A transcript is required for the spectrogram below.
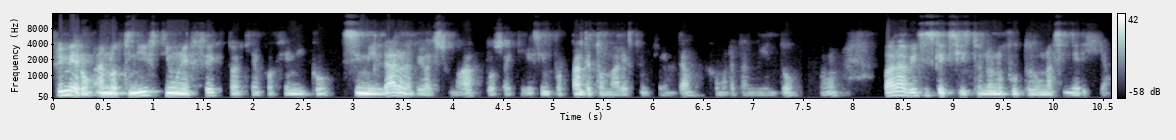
Primero, anotinib tiene un efecto antiancogénico similar al bevacizumab, o sea que es importante tomar esto en cuenta como tratamiento, para ver si es que existe en un futuro una sinergia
